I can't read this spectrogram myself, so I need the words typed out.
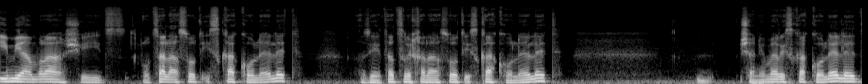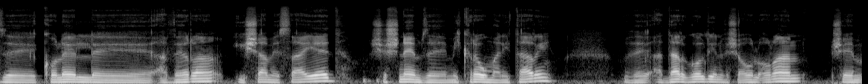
אם היא אמרה שהיא רוצה לעשות עסקה כוללת, אז היא הייתה צריכה לעשות עסקה כוללת. כשאני אומר עסקה כוללת, זה כולל אה, אברה, הישאם א-סייד, ששניהם זה מקרה הומניטרי, והדר גולדין ושאול אורן, שהם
